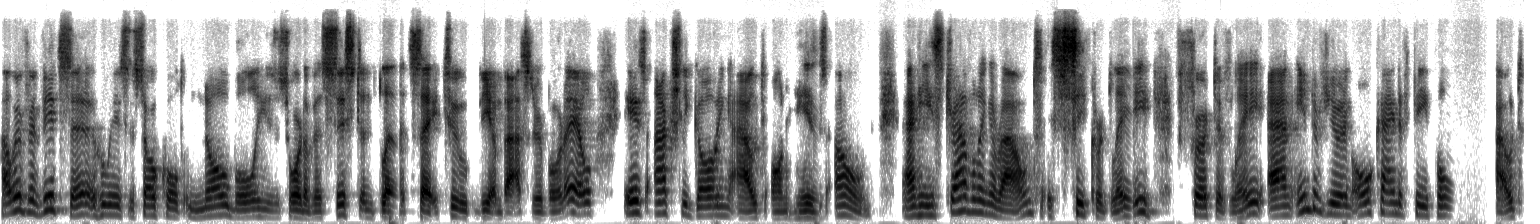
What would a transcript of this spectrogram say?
However, Witsen, who is a so called noble, he's a sort of assistant, let's say, to the ambassador Boreel, is actually going out on his own. And he's traveling around secretly, furtively, and interviewing all kind of people out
